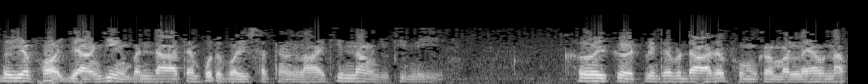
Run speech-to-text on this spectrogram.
โดยเฉพาะอย่างยิ่งบรรดาท่านพุทธบริษัททั้งหลายที่นั่งอยู่ที่นี่ เคยเกิดเป็นเทวดาและพรมกันมาแล้วนับ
